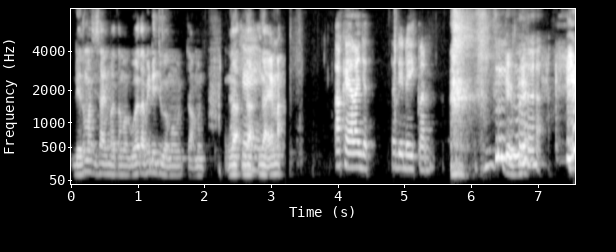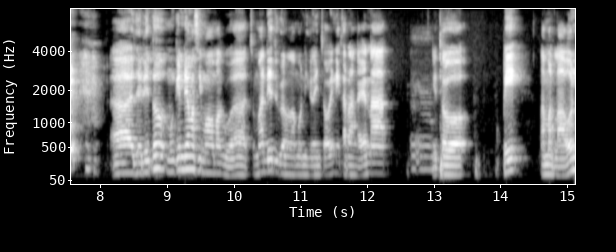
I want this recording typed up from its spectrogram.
dia tuh masih sayang banget sama gue tapi dia juga mau sama nggak nggak nggak enak Oke lanjut. Tadi ada iklan. Eh, jadi tuh mungkin dia masih mau sama gue cuma dia juga nggak mau ninggalin cowok ini karena nggak enak Mm-mm. gitu tapi lambat laun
